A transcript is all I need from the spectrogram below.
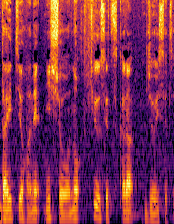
第一ヨハネ2章の9節から11節。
